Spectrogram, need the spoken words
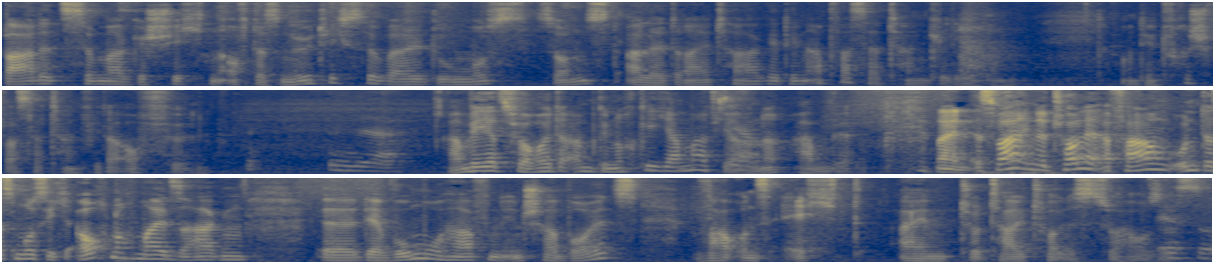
Badezimmergeschichten auf das Nötigste, weil du musst sonst alle drei Tage den Abwassertank leeren und den Frischwassertank wieder auffüllen. Ja. Haben wir jetzt für heute Abend genug gejammert? Ja, Ja. ne? Haben wir. Nein, es war eine tolle Erfahrung und das muss ich auch nochmal sagen, äh, der Womo-Hafen in Scharbeutz war uns echt ein total tolles Zuhause. Ist so.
